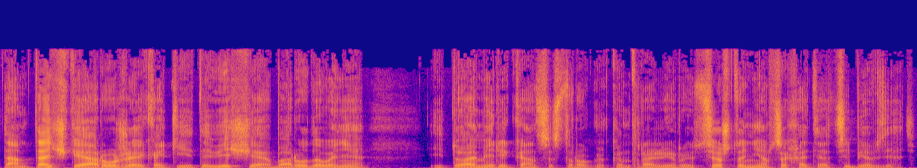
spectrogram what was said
Там тачки, оружие, какие-то вещи, оборудование — и то американцы строго контролируют все, что немцы хотят себе взять.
